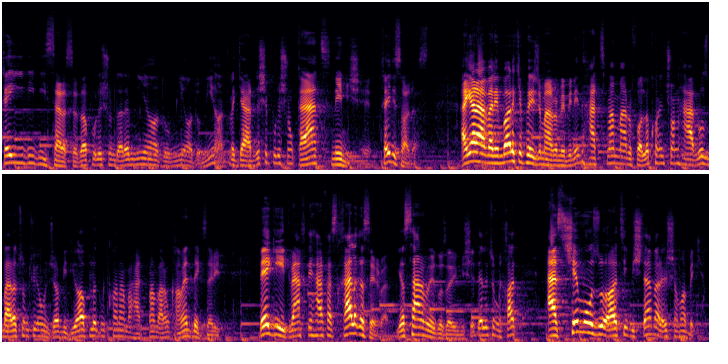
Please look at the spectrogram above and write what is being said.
خیلی بی سر صدا پولشون داره میاد و میاد و میاد و گردش پولشون قطع نمیشه. خیلی ساده است. اگر اولین باره که page من رو می‌بینید حتما من رو follow کنید چون هر روز براتون توی اونجا ویدیو آپلود می‌کنم و حتما برام کامنت بگذارید. بگید وقتی حرف از خلق ثروت یا سرمایه گذاری میشه دلتون می‌خواد از چه موضوعاتی بیشتر برای شما بگم؟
